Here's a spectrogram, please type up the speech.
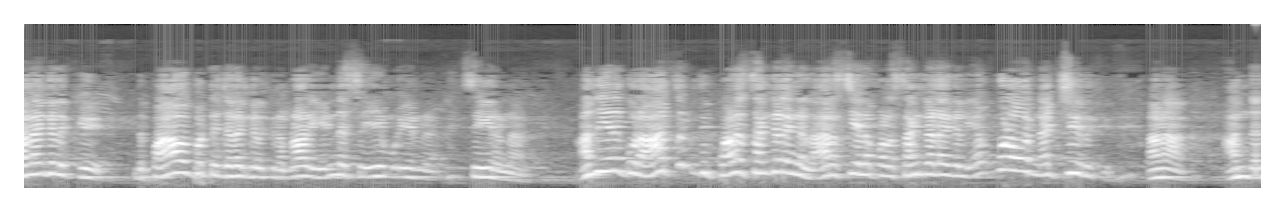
ஜனங்களுக்கு இந்த பாவப்பட்ட ஜனங்களுக்கு நம்மளால என்ன செய்ய முடியும் செய்யறேன் நான். அது எனக்கு ஒரு ஆத்திரத்து பல சங்கடங்கள் அரசியல பல சங்கடங்கள் எவ்வளவு நச்சு இருக்கு. ஆனா அந்த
